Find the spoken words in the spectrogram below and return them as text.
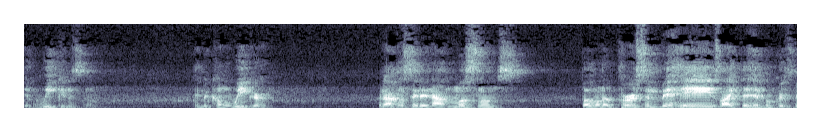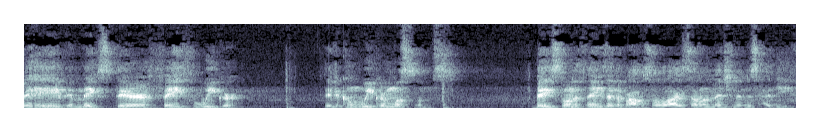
It weakens them. They become weaker. We're not going to say they're not Muslims, but when a person behaves like the hypocrites behave, it makes their faith weaker. They become weaker Muslims. Based on the things that the Prophet ﷺ mentioned in this hadith.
